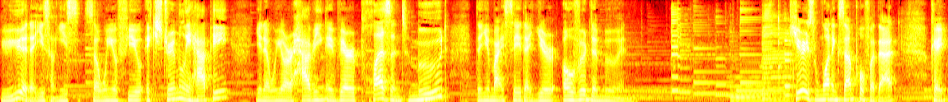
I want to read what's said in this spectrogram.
愉悦的一层意思。So when you feel extremely happy, You know, when you're having a very pleasant mood, then you might say that you're over the moon. Here is one example for that. Okay,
